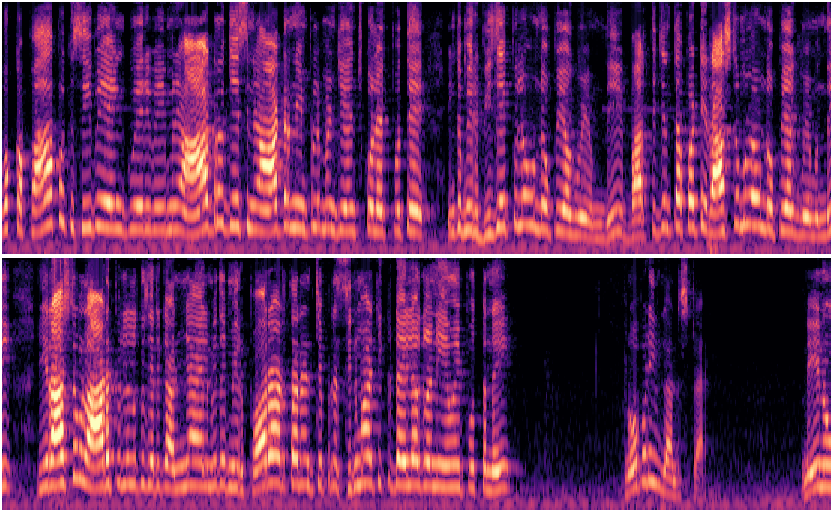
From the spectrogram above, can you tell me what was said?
ఒక పాపకి సిబిఐ ఎంక్వైరీ వేయమని ఆర్డర్ చేసిన ఆర్డర్ని ఇంప్లిమెంట్ చేయించుకోలేకపోతే ఇంకా మీరు బీజేపీలో ఉండే ఉపయోగం ఏముంది? భారతీయ జనతా పార్టీ రాష్ట్రంలో ఉండే ఉపయోగం ఏముంది? ఈ రాష్ట్రంలో ఆడపిల్లలకు జరిగే అన్యాయాల మీద మీరు పోరాడతానని చెప్పిన సినిమాటిక్ డైలాగులన్నీ ఏమైపోతున్నాయి? నోబడి విల్ అండర్స్టాండ్ నేను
